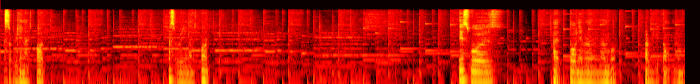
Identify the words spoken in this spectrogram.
That's a really nice card. That's a really nice card. This was... I don't even remember. I really don't remember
